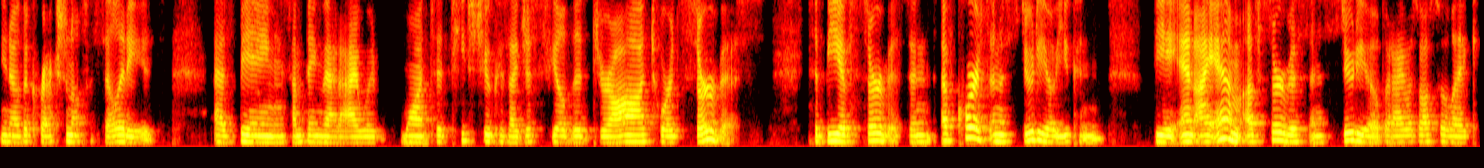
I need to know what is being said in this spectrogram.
you know the correctional facilities as being something that I would want to teach to because I just feel the draw towards service to be of service and of course in a studio you can be and I am of service in a studio but I was also like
